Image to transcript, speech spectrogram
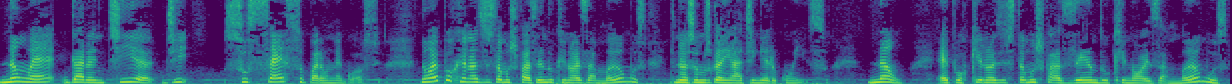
não é garantia de sucesso para um negócio. Não é porque nós estamos fazendo o que nós amamos que nós vamos ganhar dinheiro com isso. Não, é porque nós estamos fazendo o que nós amamos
